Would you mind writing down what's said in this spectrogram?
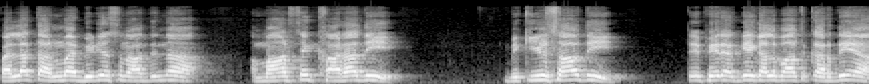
ਪਹਿਲਾਂ ਤੁਹਾਨੂੰ ਮੈਂ ਵੀਡੀਓ ਸੁਣਾ ਦਿੰਦਾ ਅਮਾਨ ਸਿੰਘ ਖਾਰਾ ਦੀ, ਵਕੀਲ ਸਾਹਿਬ ਦੀ, ਤੇ ਫਿਰ ਅੱਗੇ ਗੱਲਬਾਤ ਕਰਦੇ ਆ।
